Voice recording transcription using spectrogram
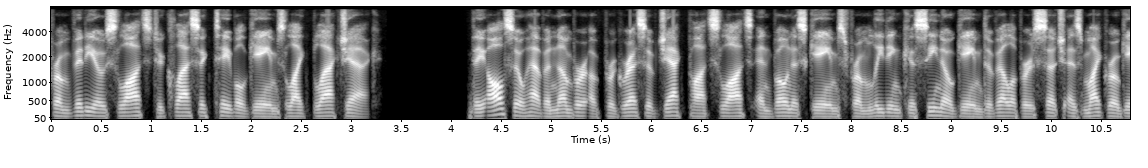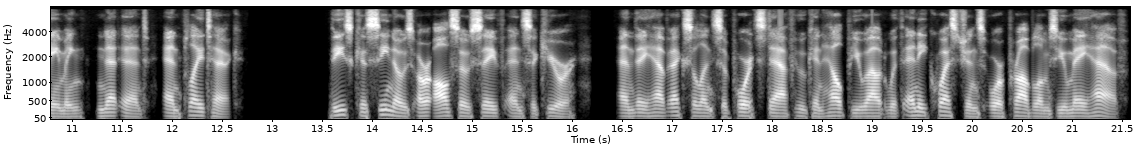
from video slots to classic table games like blackjack. They also have a number of progressive jackpot slots and bonus games from leading casino game developers such as Microgaming, NetEnt, and Playtech. These casinos are also safe and secure, and they have excellent support staff who can help you out with any questions or problems you may have.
